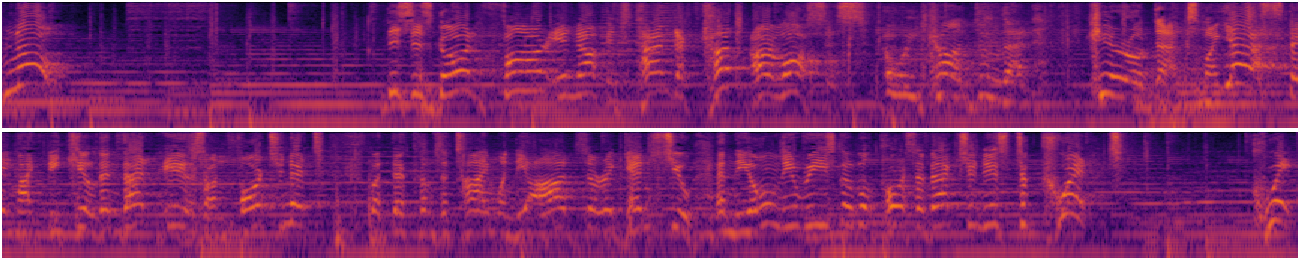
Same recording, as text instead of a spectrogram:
No! This has gone far enough. It's time to cut our losses. Oh, we can't do that. Hero Dax might. Yes, they might be killed, and that is unfortunate. But there comes a time when the odds are against you, and the only reasonable course of action is to quit. Quit,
